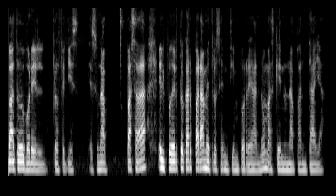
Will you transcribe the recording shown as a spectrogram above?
va todo por el Prophet y es, es una pasada el poder tocar parámetros en tiempo real, ¿no? Más que en una pantalla.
